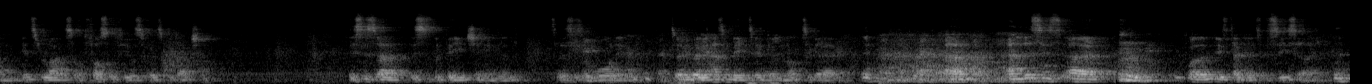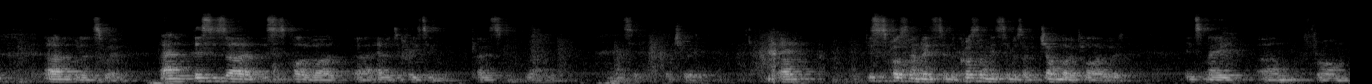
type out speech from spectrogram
um, its reliance on fossil fuels for its production. This is, uh, this is the beach in England, so this is a warning to anybody who hasn't been to England not to go. um, and this is, uh, well, at least don't go to the seaside, um, or don't swim. And this is, uh, this is part of our uh, ever-decreasing coastline. That's a, a tree. Um, this is cross-laminated timber. Cross-laminated timber is like jumbo plywood. It's made um, from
